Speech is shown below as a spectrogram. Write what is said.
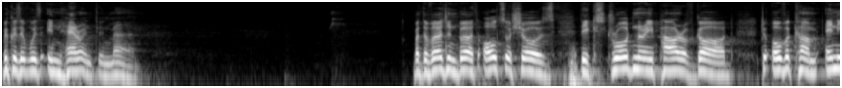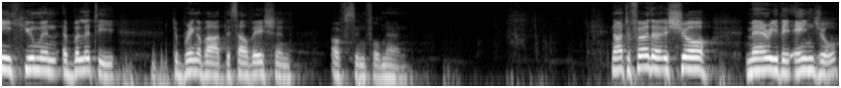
because it was inherent in man. But the virgin birth also shows the extraordinary power of God to overcome any human ability to bring about the salvation of sinful man. Now, to further assure Mary the angel,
